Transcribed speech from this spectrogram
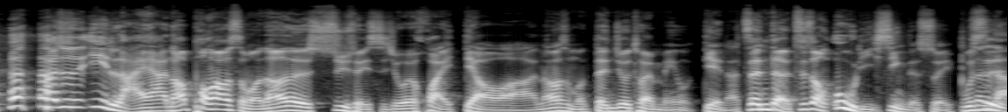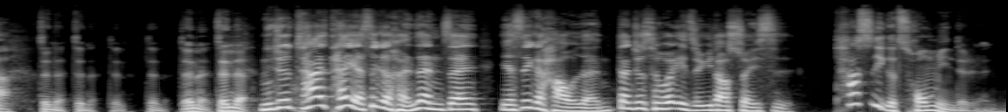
他就是一来啊，然后碰到什么，然后那个蓄水池就会坏掉啊，然后什么灯就突然没有电啊，真的这种物理性的衰，不是真的真的真的真的真的真的真的。你觉得他他也是个很认真，也是一个好人，但就是会一直遇到衰事。他是一个聪明的人，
